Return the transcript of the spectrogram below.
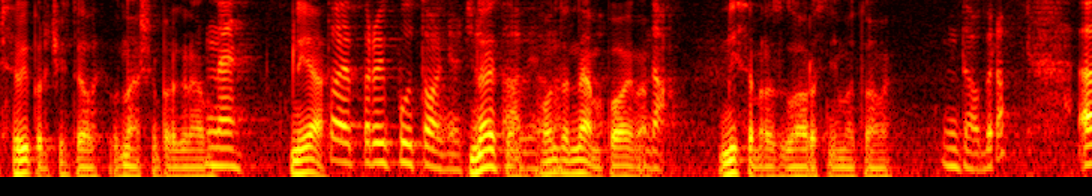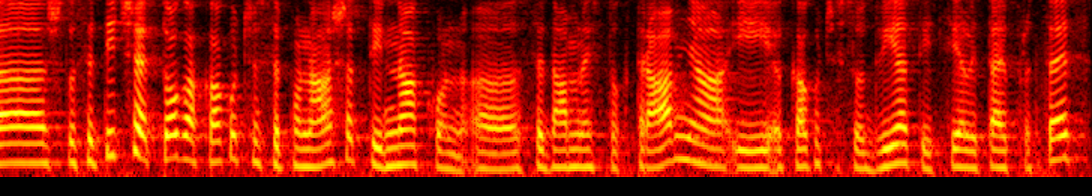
Jeste vi pročitali u našem programu? Ne, Ni ja. to je prvi put on jučer Ne znam, stavio na onda nemam pojma. Da. Nisam razgovarao s njim o tome. Dobro. E, što se tiče toga kako će se ponašati nakon e, 17. travnja i kako će se odvijati cijeli taj proces,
